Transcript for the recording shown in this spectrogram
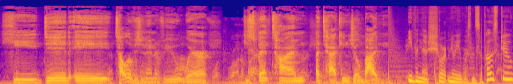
He did a television interview where he spent time attacking Joe Biden. Even though Short knew he wasn't supposed to,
